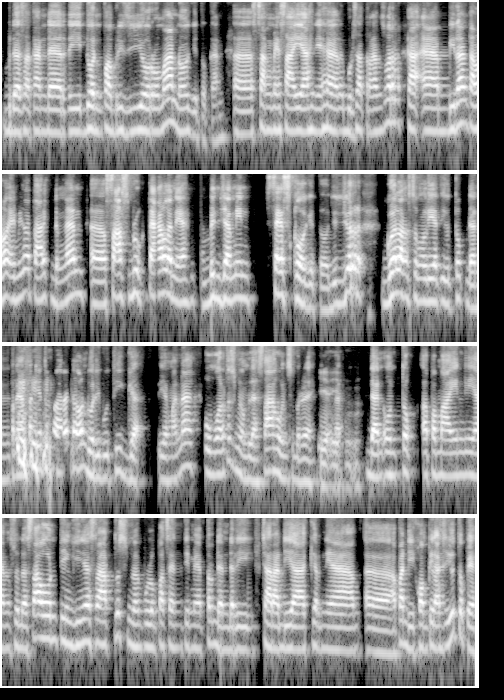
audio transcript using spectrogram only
berdasarkan dari Don Fabrizio Romano gitu kan. Uh, sang mesayahnya bursa transfer KM bilang kalau MU tarik dengan uh, Salzburg talent ya Benjamin Sesko gitu. Jujur gue langsung lihat YouTube dan ternyata dia tuh kemarin tahun 2003 yang mana umur itu 19 tahun sebenarnya. Iya, iya. Dan untuk uh, pemain yang sudah tahun tingginya 194 cm dan dari cara dia akhirnya uh, apa di kompilasi YouTube ya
